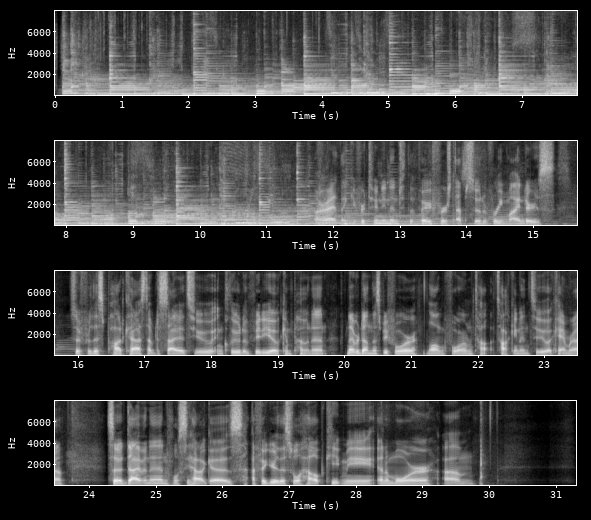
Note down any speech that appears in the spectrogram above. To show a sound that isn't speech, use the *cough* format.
All right, thank you for tuning in to the very first episode of Reminders. So, for this podcast, I've decided to include a video component. I've never done this before, long form ta- talking into a camera. So, diving in, we'll see how it goes. I figure this will help keep me in a more um,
